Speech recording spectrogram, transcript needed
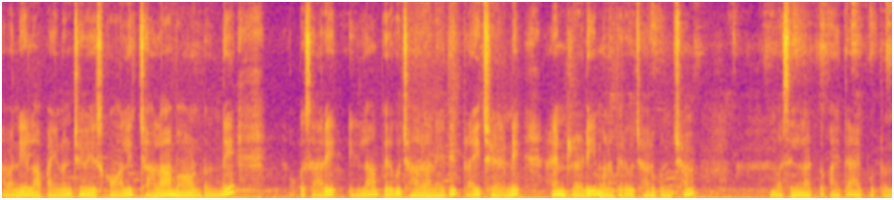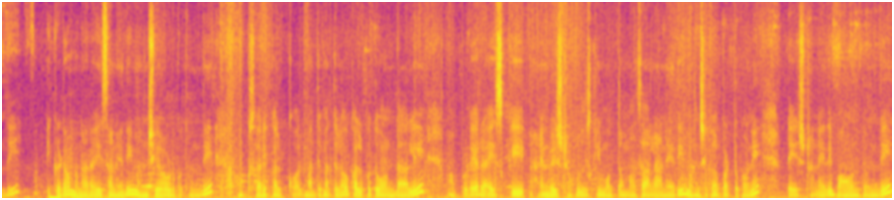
అవన్నీ ఇలా పైనుంచి వేసుకోవాలి. చాలా బాగుంటుంది. ఒకసారి ఇలా పెరుగు చారు అనేది ట్రై చేయండి. అండ్ రెడీ మన పెరుగు చారు కొంచెం మసిలినట్టు అయితే అయిపోతుంది. ఇక్కడ మన రైస్ అనేది మంచిగా ఉడుకుతుంది. ఒకసారి కలుపుకోవాలి. మధ్య మధ్యలో కలుపుతూ ఉండాలి. అప్పుడే రైస్కి అండ్ వెజిటబుల్స్కి మొత్తం మసాలా అనేది మంచిగా పట్టుకొని టేస్ట్ అనేది బాగుంటుంది.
